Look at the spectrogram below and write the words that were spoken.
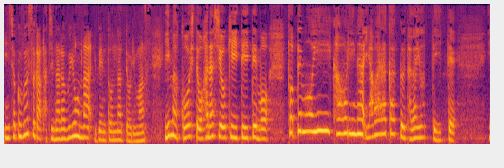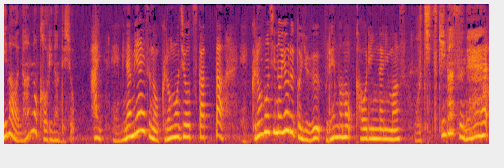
飲食ブースが立ち並ぶようなイベントになっております。今こうしてお話を聞いていてもとてもいい香りが柔らかく漂っていて今は何の香りなんでしょう？はい、えー、南会津の黒文字を使った、えー、黒文字の夜というブレンドの香りになります。落ち着きますね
